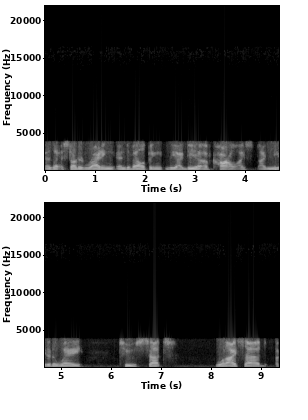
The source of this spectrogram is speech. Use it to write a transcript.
as I started writing and developing the idea of Karl, I, I needed a way to set what I said a,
